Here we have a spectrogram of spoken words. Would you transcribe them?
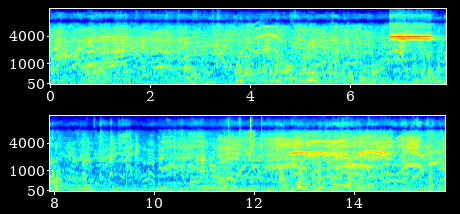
บ้านเขารอชนะเลิศนะครับชนะรองชนะเลิศนะครับก็จะเป็นทีมของอาจจะได้ตั้งตัวนะครับตัวเวลานอกเลยก็เทียบนะครับที่มาสักที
